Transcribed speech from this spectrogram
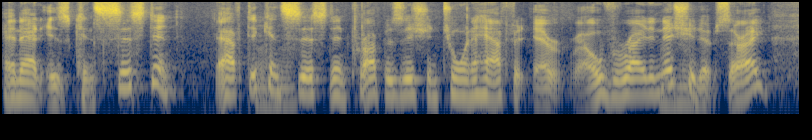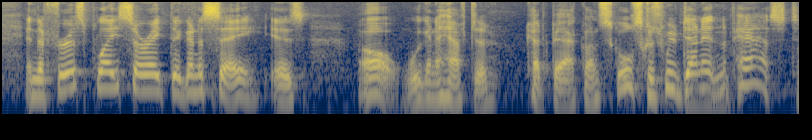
And that is consistent after mm-hmm. consistent Proposition two and a half uh, override mm-hmm. initiatives, all right? In the first place, all right, they're going to say is, oh, we're going to have to cut back on schools because mm-hmm. we've done it in the past.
